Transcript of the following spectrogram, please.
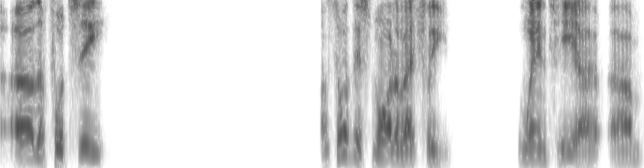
Uh, the footsie. I thought this might have actually went here. Um,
